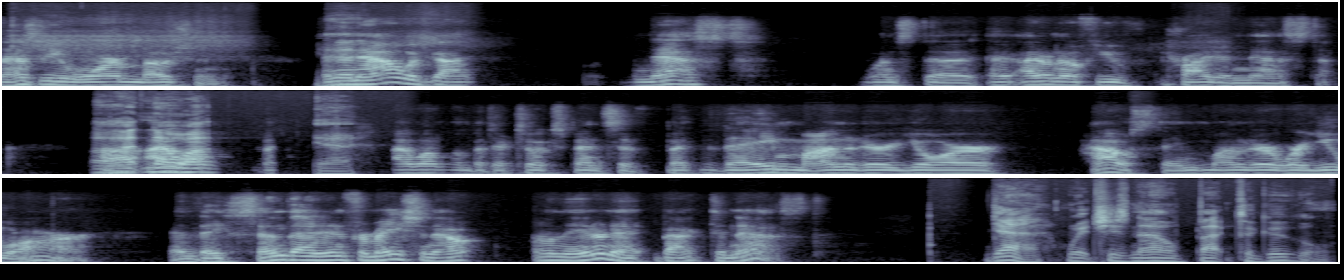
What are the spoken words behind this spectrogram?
It has to be warm motion. And then now we've got Nest. Once the I- I don't know if you've tried a Nest. uh, Uh, no, I, want, but yeah. I want one, but they're too expensive. But they monitor your house. They monitor where you are, and they send that information out on the internet back to Nest, yeah, which is now back to Google.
